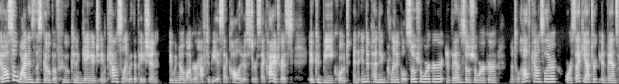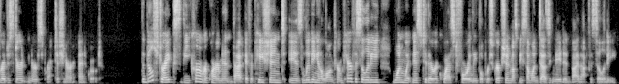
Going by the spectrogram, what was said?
It also widens the scope of who can engage in counseling with a patient. It would no longer have to be a psychologist or psychiatrist. It could be, quote, an independent clinical social worker, advanced social worker, mental health counselor, or psychiatric advanced registered nurse practitioner, end quote. The bill strikes the current requirement that if a patient is living in a long term care facility, one witness to their request for a lethal prescription must be someone designated by that facility.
